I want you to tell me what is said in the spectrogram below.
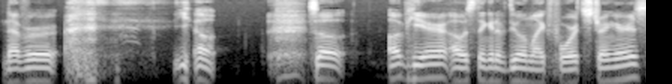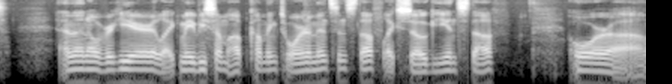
never, yo. So up here, I was thinking of doing like fourth stringers, and then over here, like maybe some upcoming tournaments and stuff, like Sogi and stuff, or uh,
